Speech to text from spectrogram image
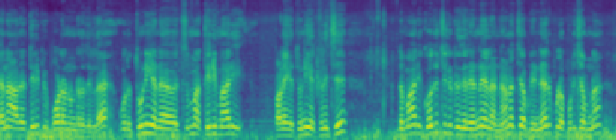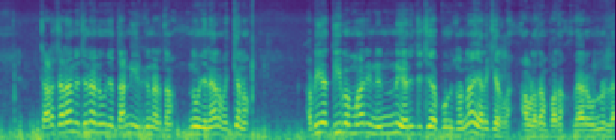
ஏன்னா அதை திருப்பி போடணுன்றது இல்லை. ஒரு துணியை சும்மா திரி மாதிரி பழைய துணியை கிழித்து இந்த மாதிரி கொதிச்சுக்கிட்டு இருக்கிற எண்ணெயில் நினச்சி அப்படி நெருப்பில் பிடிச்சோம்னா சட சடன்னுச்சுன்னா இன்னும் கொஞ்சம் தண்ணி இருக்குன்னு அர்த்தம். இன்னும் கொஞ்சம் நேரம் வைக்கணும். அப்படியே தீபம் மாதிரி நின்று எரிஞ்சிச்சு அப்படின்னு சொன்னால் இறக்கிடலாம். அவ்வளோதான் பதம். வேறு ஒன்றும் இல்லை.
